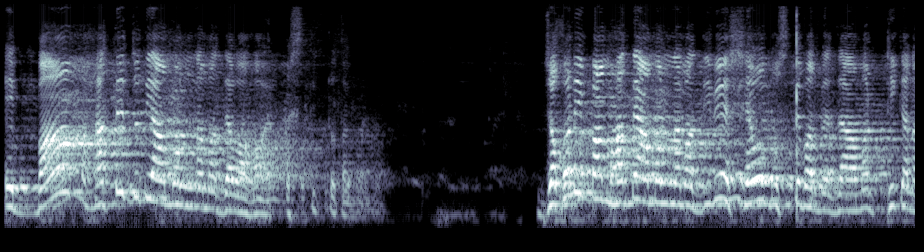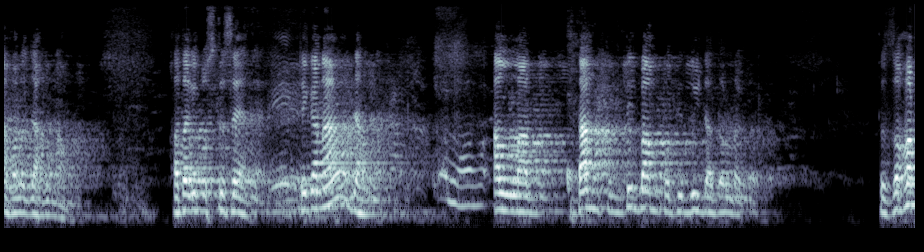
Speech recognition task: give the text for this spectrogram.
এই বাম হাতে যদি আমল নামা দেওয়া হয়, অস্তিত্ব থাকবে না। যখনই বাম হাতে আমল নামা দিবে, সেও বুঝতে পারবে যে আমার ঠিকানা হলো জাহান্নাম। কথা কি বুঝতেছেন? ঠিকানা জাহান্নাম। আল্লাহ ডানপন্থী বামপন্থী দুইটা দল রাখবে তো যখন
